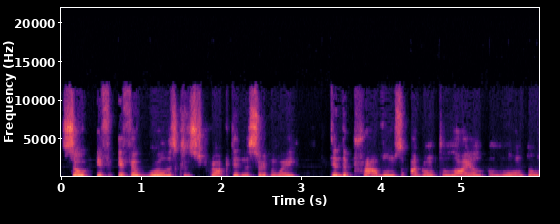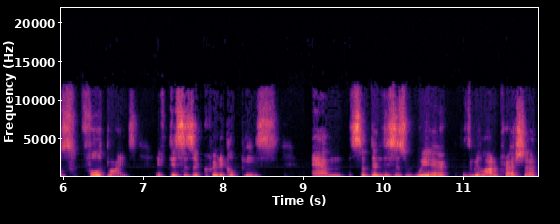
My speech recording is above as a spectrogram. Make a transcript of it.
So if, if a world is constructed in a certain way, then the problems are going to lie along those fault lines. If this is a critical piece, um, so then this is where there's going to be a lot of pressure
